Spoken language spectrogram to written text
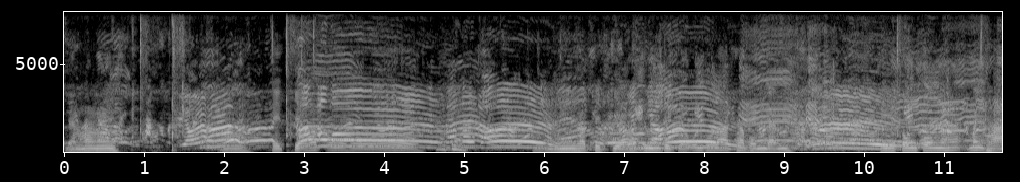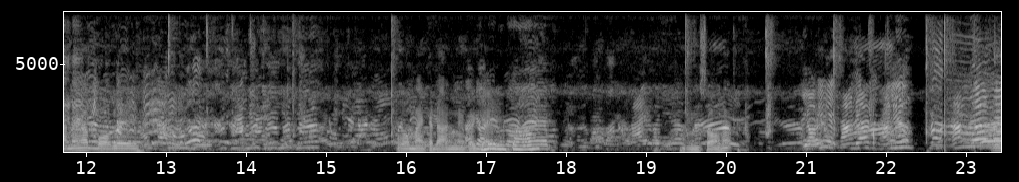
แบมว่าไงเกี่ยวนะคอ่ารับติดเกี่ยวครับโอ้โหเข้าไปนี่ครับติดเกี่ยวครับดูติดเกี่ยวอ้นโคราชครับผมแบมตีตรงกงนะฮะไม่ผ่านนะครับบอกเลยเพราะว่าไม้กระดานมันก็ใหญ่หนึ่งสองหนึ่งสองฮะเกี่ยวนี่ทางเดียวทางนึงทางนึง โอ้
